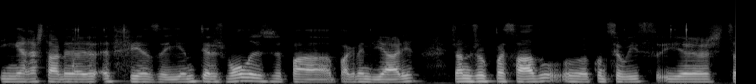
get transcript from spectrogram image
em arrastar a, a, defesa e a meter as bolas para, para a grande área, já no jogo passado uh, aconteceu isso e este,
